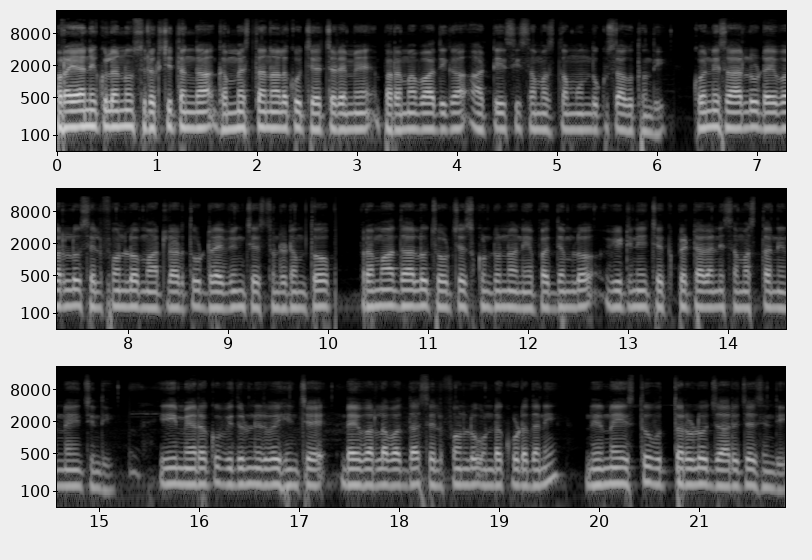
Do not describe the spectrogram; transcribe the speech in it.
ప్రయాణికులను సురక్షితంగా గమ్యస్థానాలకు చేర్చడమే పరమవాదిగా ఆర్టీసీ సంస్థ ముందుకు సాగుతుంది. కొన్నిసార్లు డైవర్లు సెల్ఫోన్లో మాట్లాడుతూ డ్రైవింగ్ చేస్తుండటంతో ప్రమాదాలు చోటు చేసుకుంటున్న నేపథ్యంలో వీటిని చెక్ పెట్టాలని సంస్థ నిర్ణయించింది. ఈ మేరకు విధులు నిర్వహించే డైవర్ల వద్ద సెల్ఫోన్లు ఉండకూడదని నిర్ణయిస్తూ ఉత్తర్వులు జారీ చేసింది.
